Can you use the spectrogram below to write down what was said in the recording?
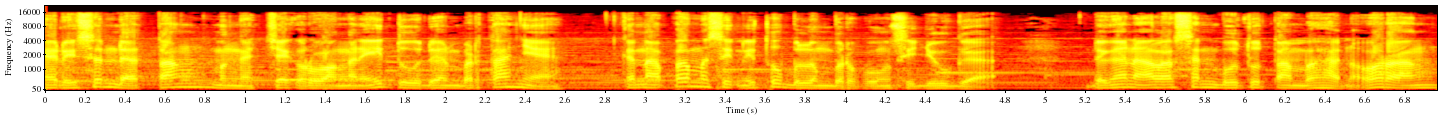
Harrison datang mengecek ruangan itu dan bertanya, kenapa mesin itu belum berfungsi juga. Dengan alasan butuh tambahan orang,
